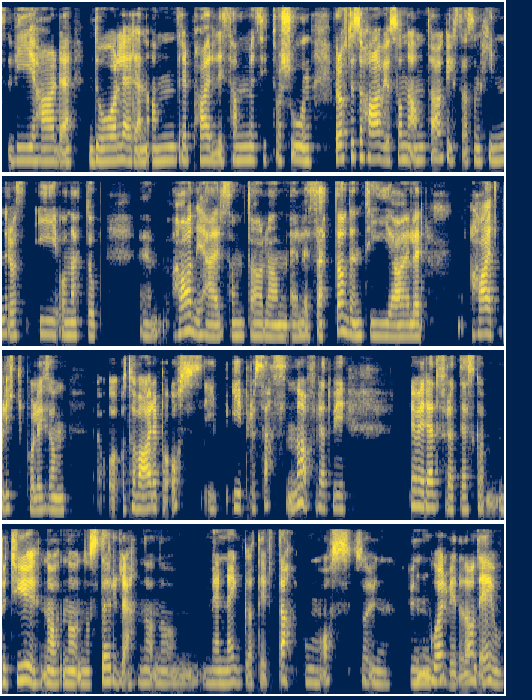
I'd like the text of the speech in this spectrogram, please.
at vi har det dårligere enn andre par i samme situasjon. For ofte så har vi jo sånne antakelser som hindrer oss i å nettopp um, ha de her samtalene, eller sette av den tida, eller ha et blikk på liksom å, å ta vare på oss i, i prosessen, da, for at vi, vi er redd for at det skal bety noe, noe, noe større, noe, noe mer negativt da, om oss. Så unngår vi det, da. Og det er jo,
